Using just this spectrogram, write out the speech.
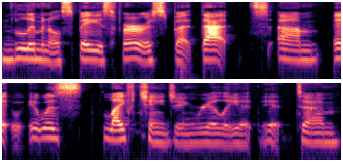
liminal space first. But that's um, it. It was life changing. Really, it it um,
